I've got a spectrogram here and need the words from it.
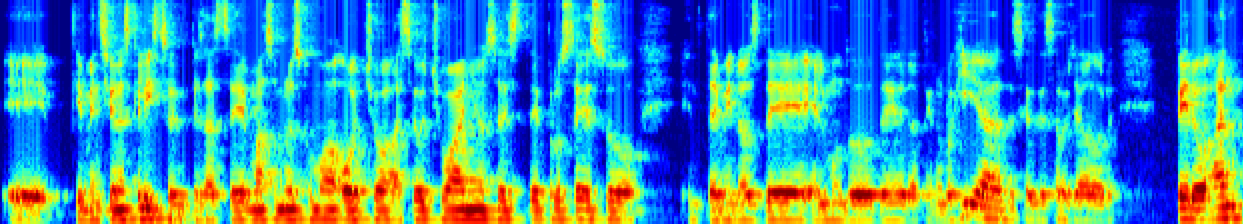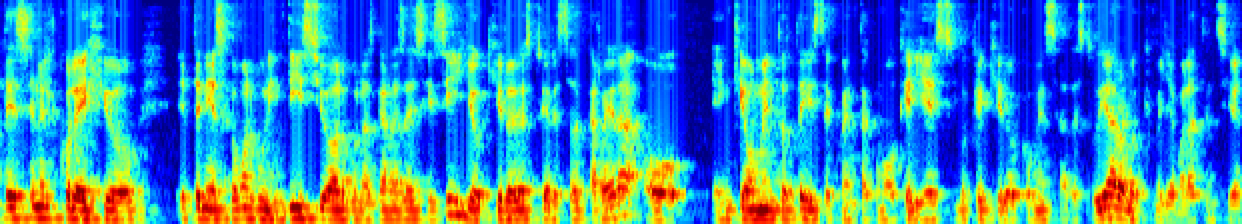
eh, que mencionas que listo, empezaste más o menos como ocho, hace ocho años este proceso en términos del mundo de la tecnología, de ser desarrollador, pero antes en el colegio eh, tenías como algún indicio, algunas ganas de decir, sí, yo quiero estudiar esta carrera, o en qué momento te diste cuenta como, que esto es lo que quiero comenzar a estudiar o lo que me llama la atención.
